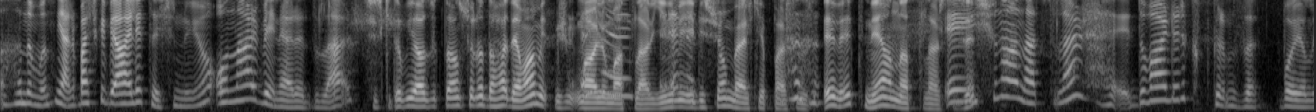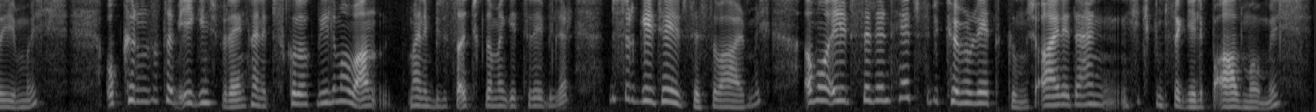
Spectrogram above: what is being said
ıı, hanımın yani başka bir aile taşınıyor. Onlar beni aradılar. Siz kitabı yazdıktan sonra daha devam etmiş malumatlar. Yeni bir evet. edisyon belki yaparsınız. evet, ne anlattılar size? Ee, şunu anlattılar. e, Duvarları kıpkırmızı boyalıymış. O kırmızı tabii ilginç bir renk. Hani psikolog değilim ama an- hani birisi açıklama getirebilir. Bir sürü gece elbisesi varmış. Ama o elbiselerin hepsi bir kömürlüğe tıkılmış. Aileden hiç kimse gelip almamış.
